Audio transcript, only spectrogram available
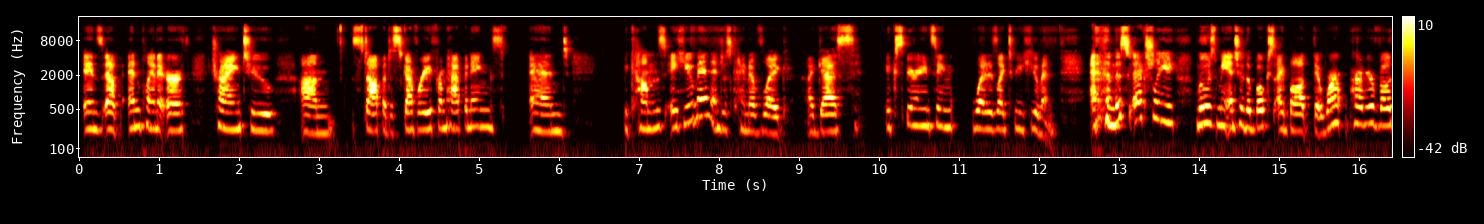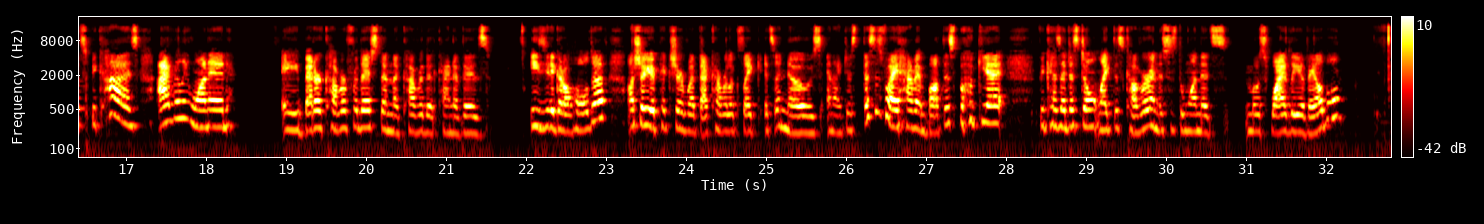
ends up in planet Earth trying to um, stop a discovery from happening and becomes a human and just kind of like, I guess, experiencing what it is like to be human. And this actually moves me into the books I bought that weren't part of your votes because I really wanted a better cover for this than the cover that kind of is easy to get a hold of. I'll show you a picture of what that cover looks like. It's a nose and I just, this is why I haven't bought this book yet because I just don't like this cover and this is the one that's most widely available.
